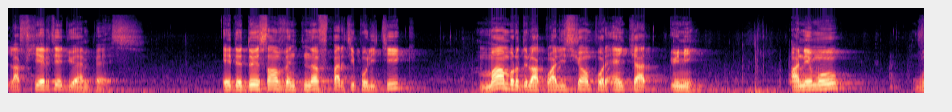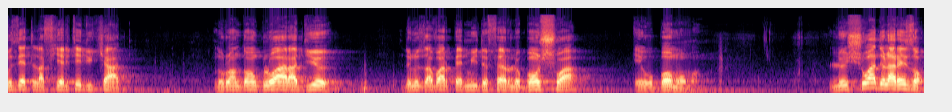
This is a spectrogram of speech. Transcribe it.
la fierté du MPS et de 229 partis politiques membres de la coalition pour un Tchad uni. En un mot, vous êtes la fierté du Tchad. Nous rendons gloire à Dieu de nous avoir permis de faire le bon choix et au bon moment le choix de la raison,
